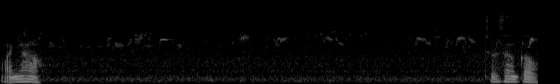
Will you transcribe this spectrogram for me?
Bánh nào? Chưa sang cầu.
